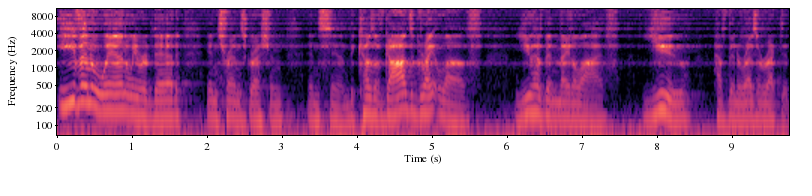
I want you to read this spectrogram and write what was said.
even when we were dead in transgression and sin. Because of God's great love, you have been made alive. You have been resurrected.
